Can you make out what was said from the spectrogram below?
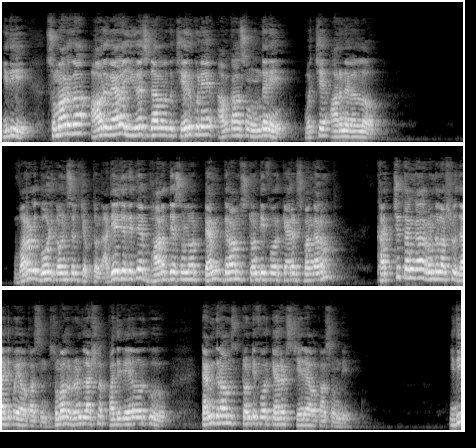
ఇది సుమారుగా ఆరు వేల యుఎస్ డాలర్లకు చేరుకునే అవకాశం ఉందని వచ్చే ఆరు నెలల్లో వరల్డ్ గోల్డ్ కౌన్సిల్ చెప్తుంది అదే జరిగితే భారతదేశంలో ten grams twenty four carats బంగారం ఖచ్చితంగా రెండు లక్షలు దాటిపోయే అవకాశం ఉంది. సుమారు రెండు లక్షల పది వేల వరకు ten grams twenty four carats చేరే అవకాశం ఉంది. ఇది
